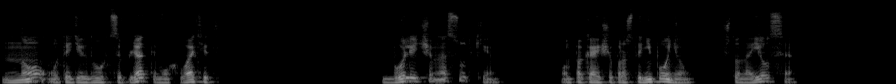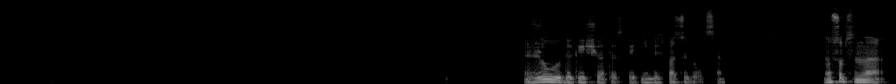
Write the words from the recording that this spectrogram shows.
Но вот этих двух цыплят ему хватит более чем на сутки. Он пока еще просто не понял, что наелся. Желудок еще, так сказать, не приспособился. Но, собственно,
